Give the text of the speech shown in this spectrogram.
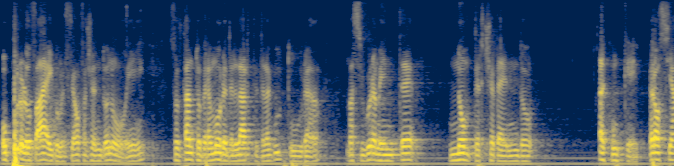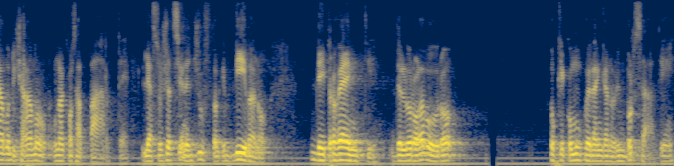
oppure lo fai come stiamo facendo noi, soltanto per amore dell'arte e della cultura, ma sicuramente non percependo alcunché, però siamo diciamo una cosa a parte. Le associazioni è giusto che vivano dei proventi del loro lavoro o che comunque vengano rimborsati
